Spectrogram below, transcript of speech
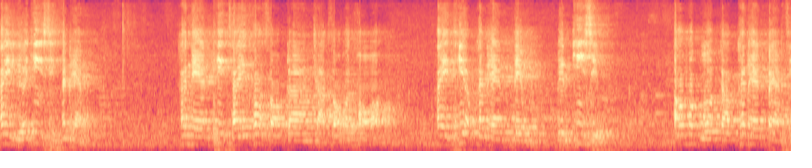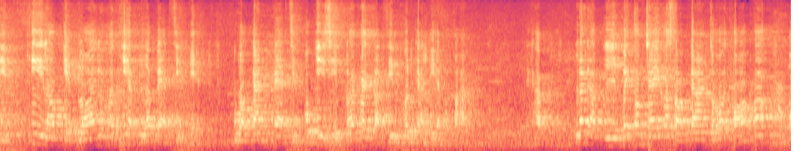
ให้เหลือ 20 คะแนน คะแนนที่ใช้ข้อสอบกลางจากสปทให้เทียบคะแนนเต็มเป็น 20 เอามาบวกกับคะแนน 80 ที่เราเก็บร้อยแล้วมาเทียบเหลือ 80 เนี่ย บวกกัน 80บวก20 แล้วค่อยตัดสินผลการเรียนออกมานะครับระดับอื่นไม่ต้องใช้ข้อสอบกลางสพทเพราะม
